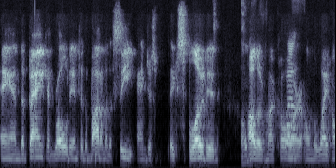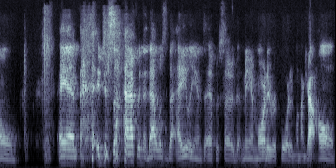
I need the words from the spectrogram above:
and the bang had rolled into the bottom of the seat and just exploded Oh all over my car on the way home. And it just so happened that that was the Aliens episode that me and Marty recorded when I got home.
